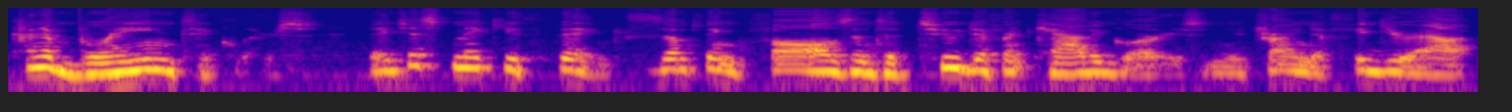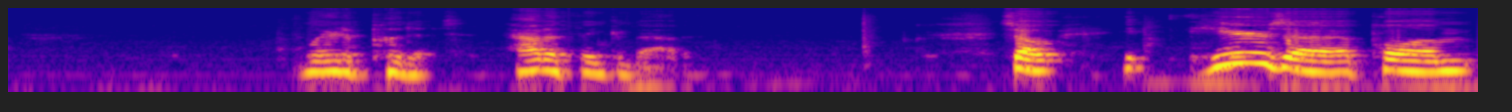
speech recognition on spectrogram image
kind of brain ticklers. They just make you think. Something falls into two different categories and you're trying to figure out where to put it, how to think about it. So here's a poem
